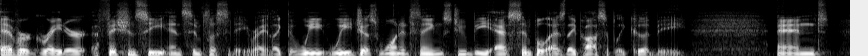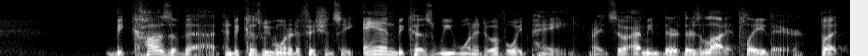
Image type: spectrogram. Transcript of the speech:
ever greater efficiency and simplicity, right? Like that we we just wanted things to be as simple as they possibly could be. And because of that, and because we wanted efficiency, and because we wanted to avoid pain, right? So, I mean, there, there's a lot at play there, but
